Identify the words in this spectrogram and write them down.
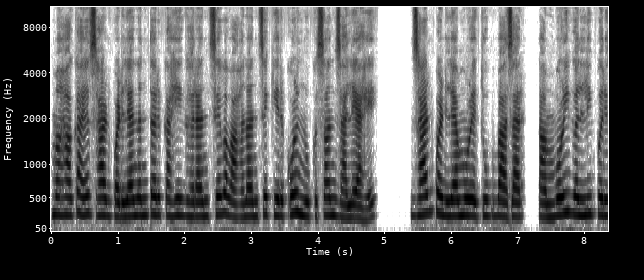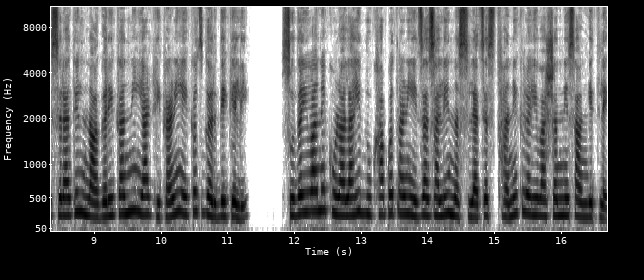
महाकाय झाड पडल्यानंतर काही घरांचे व वाहनांचे किरकोळ नुकसान झाले आहे. झाड पडल्यामुळे तूप बाजार तांबोळी गल्ली परिसरातील नागरिकांनी या ठिकाणी एकच गर्दी केली. सुदैवाने कुणालाही दुखापत आणि इजा झाली नसल्याचे स्थानिक रहिवाशांनी सांगितले.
